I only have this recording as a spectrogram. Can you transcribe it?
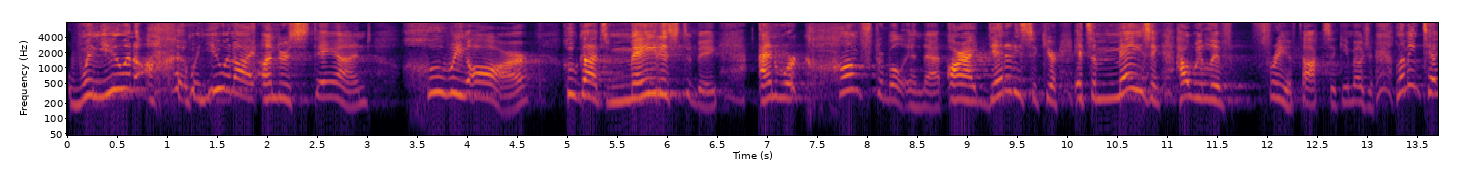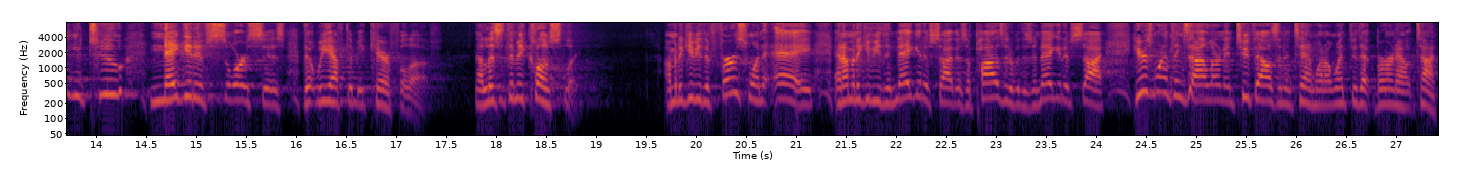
When you and I, when you and I understand who we are, who God's made us to be, and we're comfortable in that, our identity secure, it's amazing how we live free of toxic emotion. Let me tell you two negative sources that we have to be careful of. Now, listen to me closely. I'm going to give you the first one, A, and I'm going to give you the negative side. There's a positive, but there's a negative side. Here's one of the things that I learned in 2010 when I went through that burnout time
